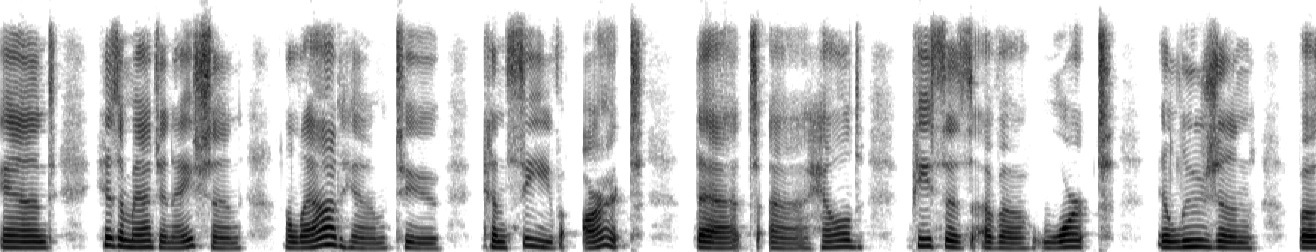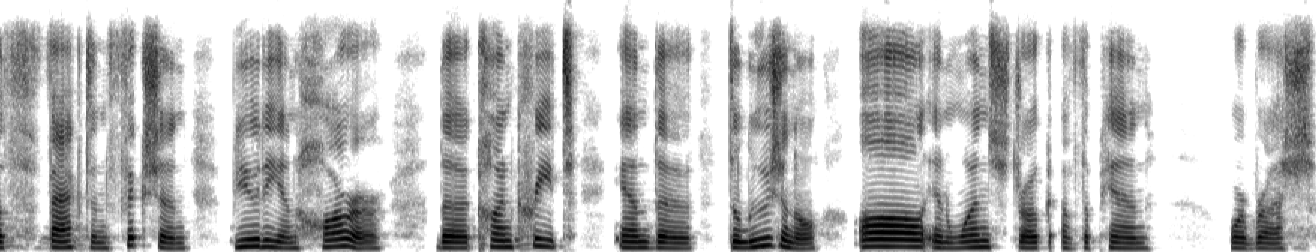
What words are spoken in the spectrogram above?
and his imagination allowed him to conceive art that uh, held pieces of a warped illusion, both fact and fiction, beauty and horror, the concrete and the delusional, all in one stroke of the pen or brush.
